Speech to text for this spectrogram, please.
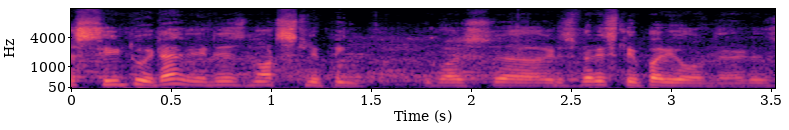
Just see to it, it is not slipping because uh, it is very slippery over there. It is.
